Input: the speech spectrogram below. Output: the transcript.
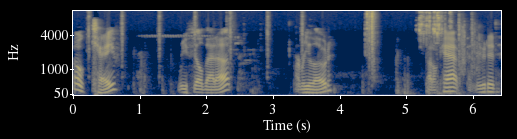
Okay. Refill that up. Or reload. Bottle cap, looted.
